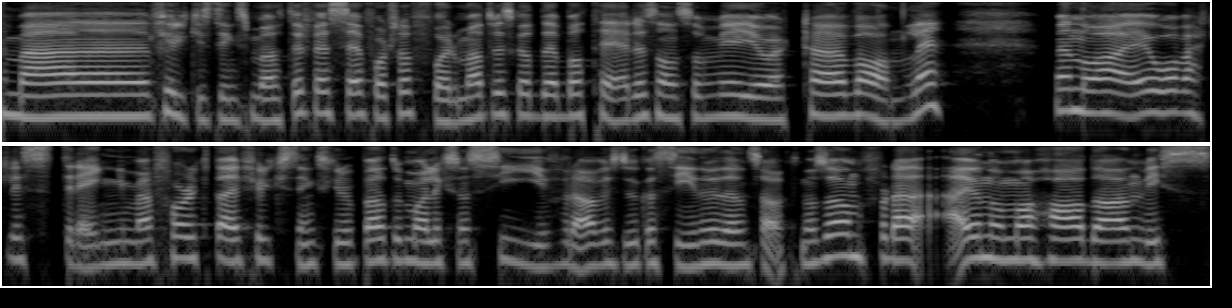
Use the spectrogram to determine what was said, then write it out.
med fylkestingsmøter, for jeg ser fortsatt for meg at vi skal debattere sånn som vi gjør til vanlig. Men nå har jeg jo vært litt streng med folk da i fylkestingsgruppa, at du må liksom si ifra hvis du skal si noe i den saken og sånn, for det er jo noe med å ha da en viss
